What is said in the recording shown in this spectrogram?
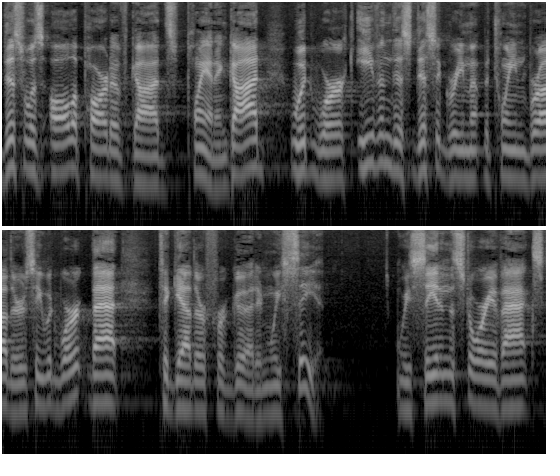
this was all a part of God's plan. And God would work even this disagreement between brothers, He would work that together for good. And we see it. We see it in the story of Acts,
